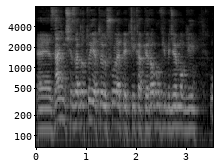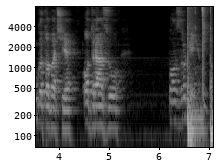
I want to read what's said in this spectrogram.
E, Zanim się zagotuje, to już ulepię kilka pierogów i będziemy mogli ugotować je od razu po zrobieniu.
